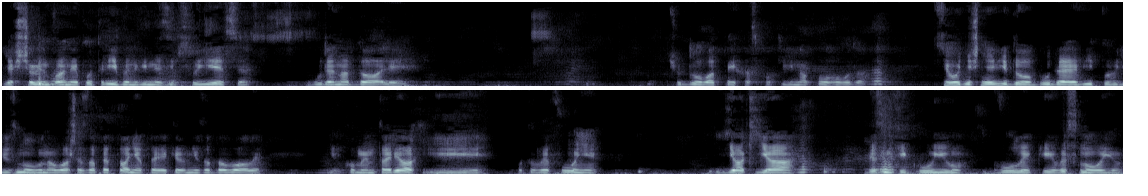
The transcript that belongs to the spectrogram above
Якщо він буде не потрібен, він не зіпсується, буде надалі. Чудова, тиха, спокійна погода. Сьогоднішнє відео буде відповіддю знову на ваше запитання, те, яке ви мені задавали і в коментарях, і по телефоні. Як я дезінфікую вулики весною.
